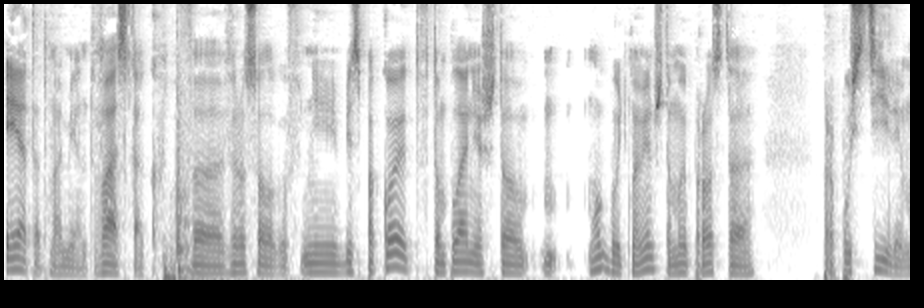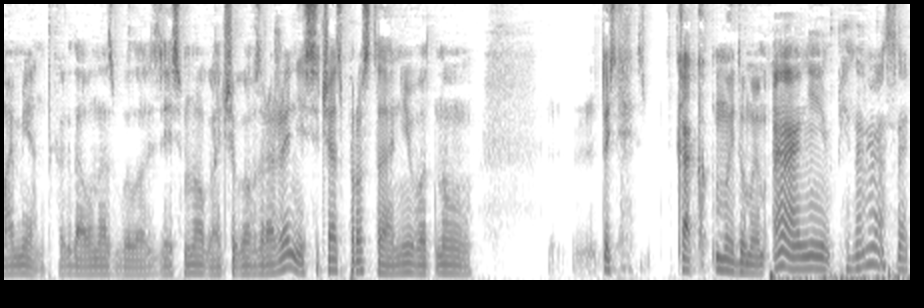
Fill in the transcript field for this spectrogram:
Этот момент вас, как в вирусологов, не беспокоит в том плане, что мог быть момент, что мы просто пропустили момент, когда у нас было здесь много очагов возражений, сейчас просто они вот, ну... То есть как мы думаем, а, они пидорасы.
